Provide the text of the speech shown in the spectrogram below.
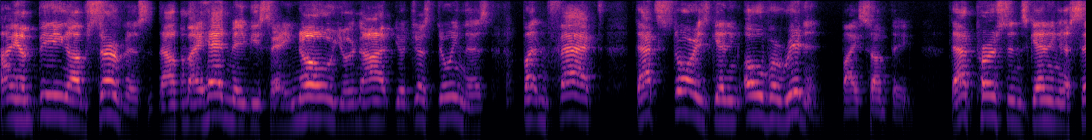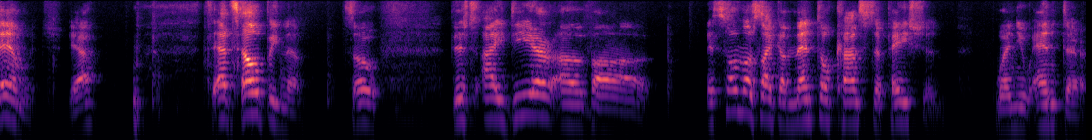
I am being of service. Now, my head may be saying, no, you're not, you're just doing this. But in fact, that story is getting overridden by something. That person's getting a sandwich. Yeah, that's helping them. So, this idea of uh, it's almost like a mental constipation when you enter.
